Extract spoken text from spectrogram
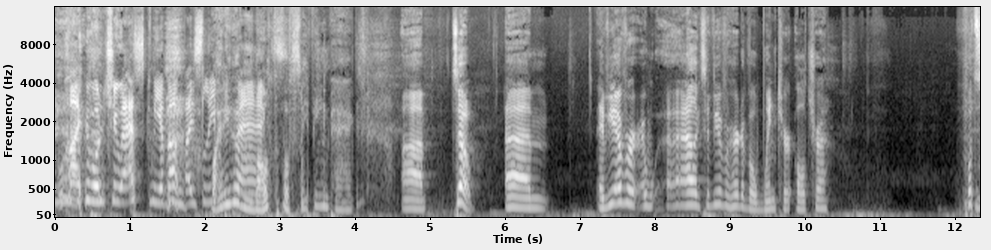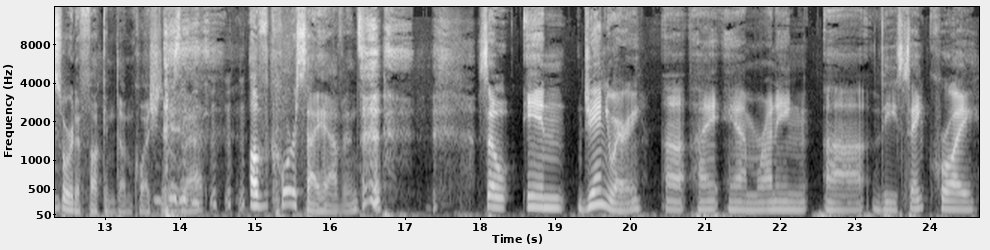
Why won't you ask me about my sleeping bags? why do you have bags? multiple sleeping bags? Um. So, um, have you ever, uh, Alex? Have you ever heard of a winter ultra? What sort of fucking dumb question is that? of course I haven't. So in January, uh, I am running uh, the St. Croix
